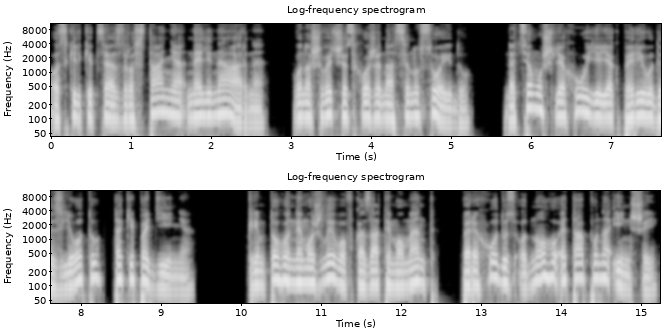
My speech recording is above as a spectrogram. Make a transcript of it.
оскільки це зростання не лінеарне, воно швидше схоже на синусоїду. На цьому шляху є як періоди зльоту, так і падіння. Крім того, неможливо вказати момент переходу з одного етапу на інший,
